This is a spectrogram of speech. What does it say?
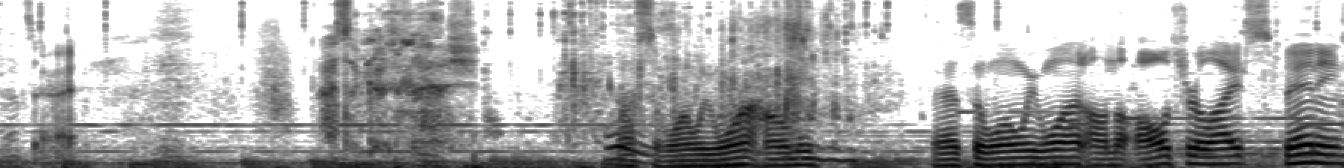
That's all right. That's a good fish. That's the one we want, homie. That's the one we want on the ultralight spinning.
